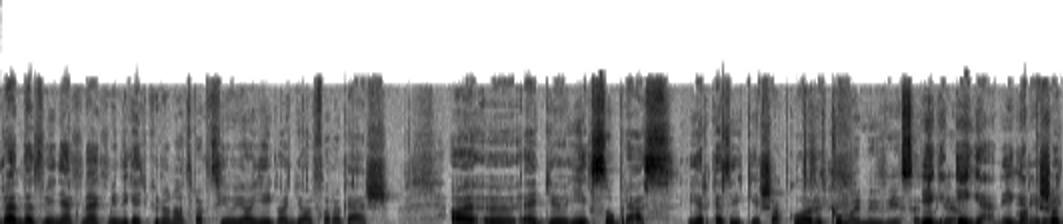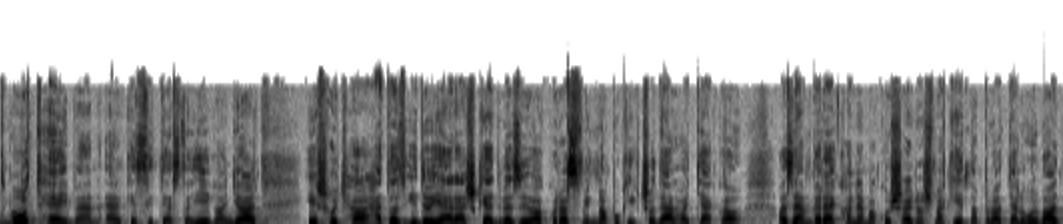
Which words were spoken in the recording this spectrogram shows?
rendezvényeknek mindig egy külön attrakciója a jégangyal faragás a, egy jégszobrász érkezik, és akkor... Ez egy komoly művészet, igen, ugye? Igen, igen, és ott, ott helyben elkészíti ezt a jégangyalt, és hogyha hát az időjárás kedvező, akkor azt még napokig csodálhatják a, az emberek, ha nem, akkor sajnos már két nap alatt elolvad,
